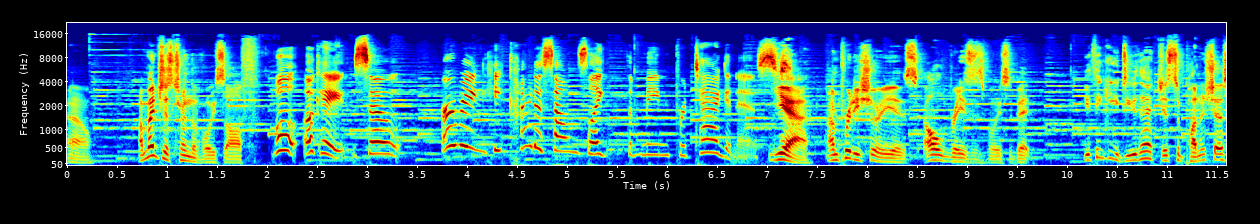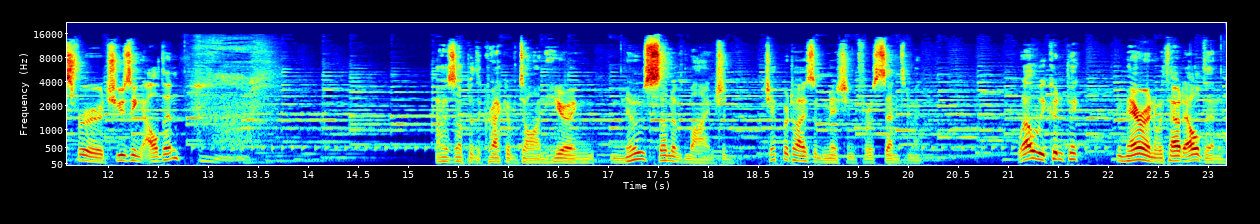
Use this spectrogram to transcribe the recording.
Oh. I might just turn the voice off. Well, okay, so Irving, he kind of sounds like the main protagonist. Yeah, I'm pretty sure he is. I'll raise his voice a bit. You think he'd do that just to punish us for choosing Alden? I was up at the crack of dawn hearing no son of mine should jeopardize a mission for a sentiment. Well, we couldn't pick Marin without Alden.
